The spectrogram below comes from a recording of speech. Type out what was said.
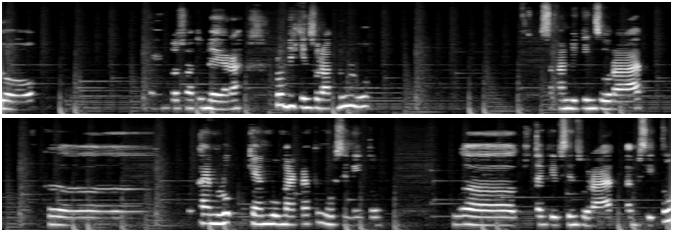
lo ke suatu daerah lo bikin surat dulu. Misalkan bikin surat ke Kemlu Kemlu mereka tuh ngurusin itu. Eh, kita kirimin surat habis itu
